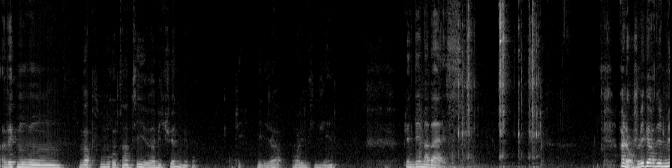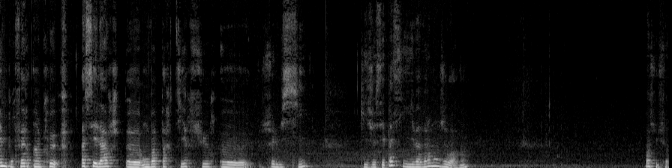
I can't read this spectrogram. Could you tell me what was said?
Avec mon ma poudre teintée euh, habituelle, mais bon. Écoutez, il est là, on va l'utiliser. Blender ma base. Alors, je vais garder le même pour faire un creux assez large. On va partir sur celui-ci, je sais pas s'il va vraiment voir. Hein. C'est ça.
